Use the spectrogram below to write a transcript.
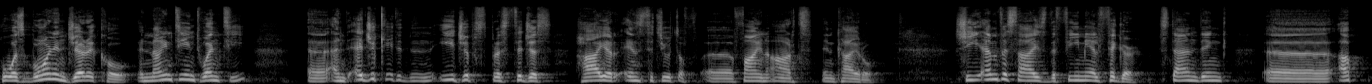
who was born in Jericho in 1920 uh, and educated in Egypt's prestigious Higher Institute of uh, Fine Arts in Cairo. She emphasized the female figure standing uh, up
